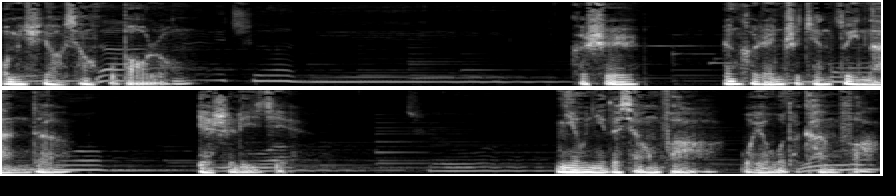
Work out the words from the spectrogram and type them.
我们需要相互包容。可是，人和人之间最难的，也是理解。你有你的想法，我有我的看法。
